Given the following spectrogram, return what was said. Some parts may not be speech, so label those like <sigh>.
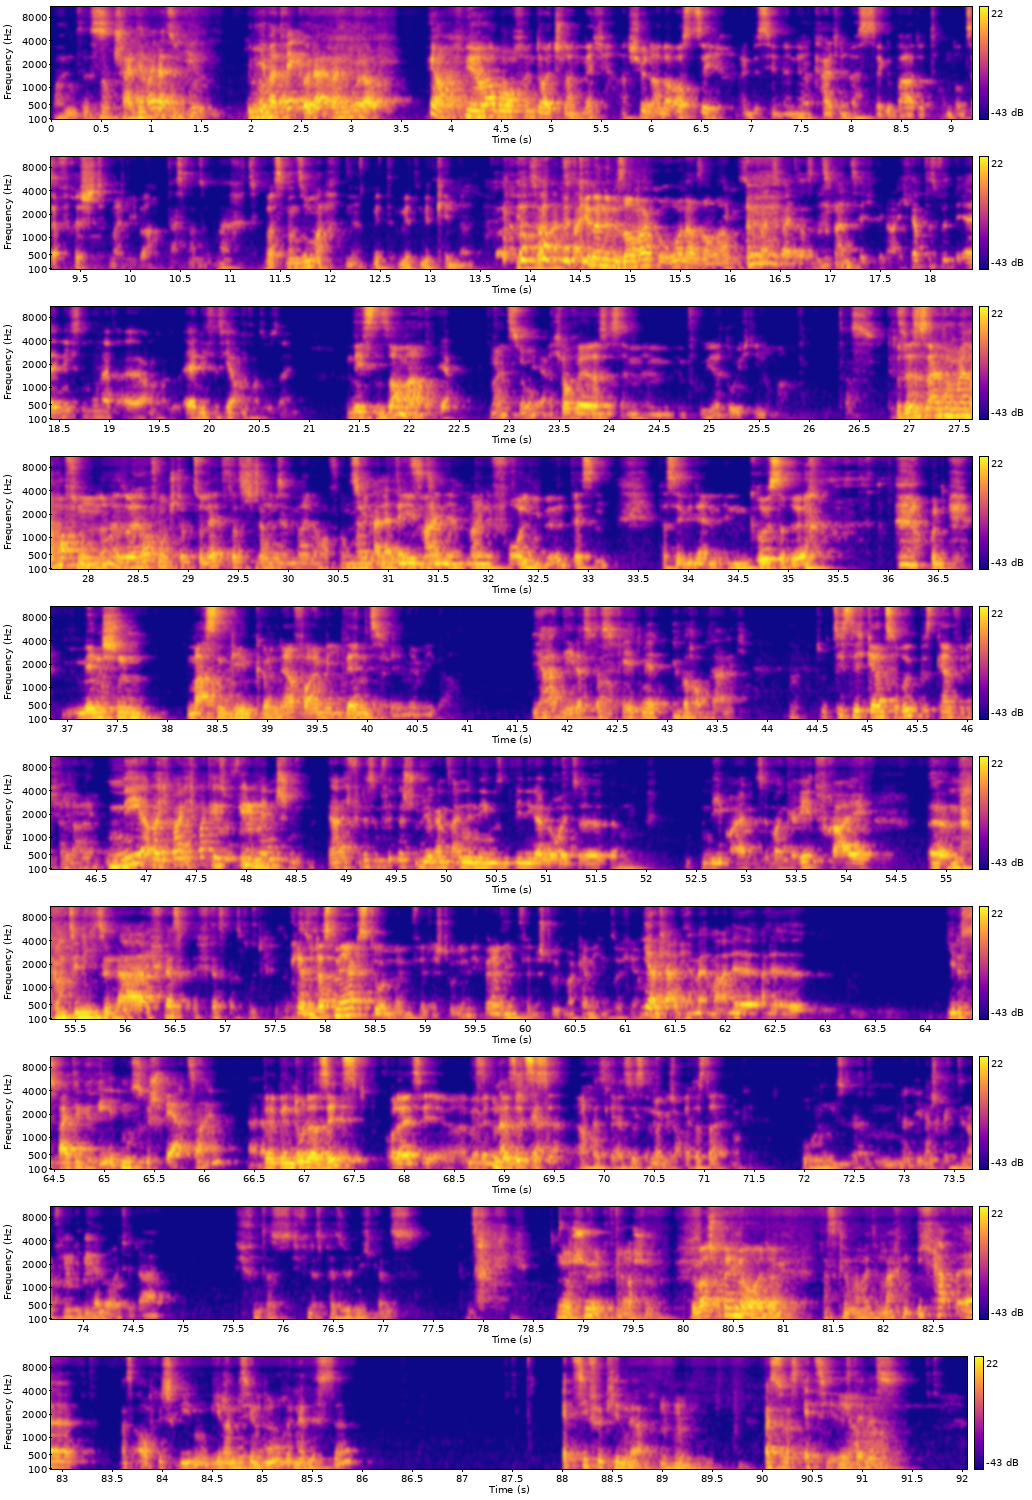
Und es Ja. scheint ja weiterzugehen. Und Ja. ihr wart weg, oder? War im Urlaub. Ja, wir aber auch in Deutschland, nicht? Schön an der Ostsee, ein bisschen in der kalten Ostsee gebadet und uns erfrischt, mein Lieber. Was man so macht. Was man so macht, ne? Mit, mit, mit Kindern. Mit Kindern 2000, im Sommer, <laughs> Corona-Sommer. im Sommer 2020, genau. Ich glaube, das wird äh, nächsten Monat äh, auch mal so, äh, nächstes Jahr auch nochmal so sein. Nächsten Sommer? Ja. Meinst du? Ja. Ich hoffe, das ist im, im, im Frühjahr durch, die Nummer. Das, So, das ist einfach meine Hoffnung, ne? Also Hoffnung stirbt zuletzt, das ist meine, meine Hoffnung, meine. Idee, meine, meine Vorliebe dessen, dass wir wieder in, in größere <laughs> und Menschenmassen gehen können, ja, vor allem Events fehlen mir mega. ja, nee, das, das fehlt mir überhaupt gar nicht. Du ziehst dich gern zurück, bist gern für dich allein. Nee, aber ich mag, ich mag hier so viele Menschen. Ja, ich finde es im Fitnessstudio ganz angenehm, sind weniger Leute. Ähm, neben einem ist immer ein Gerät frei. Ähm, <laughs> kommt sie nicht so nah. Ich finde das, ich find das ganz gut. So- Okay, also das merkst du im, Fitnessstudio. Ich bin ja nicht im Fitnessstudio, ich mag ja nicht in solche. Ja, klar, die haben ja immer alle, alle, jedes zweite Gerät muss gesperrt sein. Ja, Wenn, wenn du da sitzt, oder ist sie, wenn ist du da immer sitzt, ist, ach Das- okay, es ist ist immer genau. gesperrt. Das da, okay. Und ähm, dementsprechend sind auch viel weniger Leute da. Ich finde das, ich find das persönlich ganz, ganz Ja, schön, ja, schön. Für was sprechen wir heute? Was können wir heute machen? Ich habe äh, was aufgeschrieben, gehe mal ein bisschen Ja. hoch in der Liste. Etsy für Kinder. Mhm. Weißt du, was Etsy ist, Ja. Dennis?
